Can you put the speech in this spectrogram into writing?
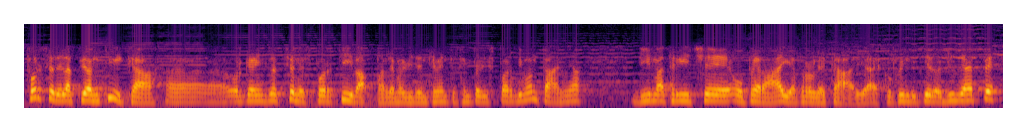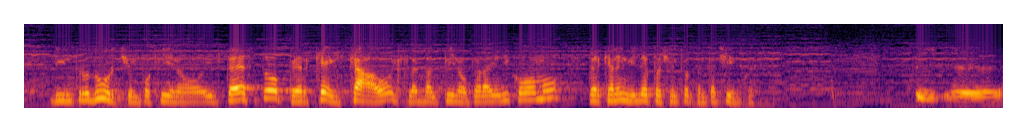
forse della più antica eh, organizzazione sportiva, parliamo evidentemente sempre di sport di montagna, di matrice operaia, proletaria. Ecco, quindi chiedo a Giuseppe di introdurci un pochino il testo perché il CAO, il Club Alpino Operaio di Como, perché nel 1885. Sì, eh,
